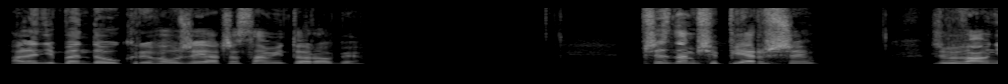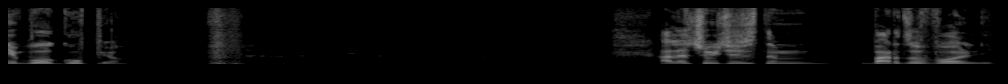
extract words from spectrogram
ale nie będę ukrywał, że ja czasami to robię. Przyznam się pierwszy, żeby wam nie było głupio. Ale czujcie się z tym bardzo wolni.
